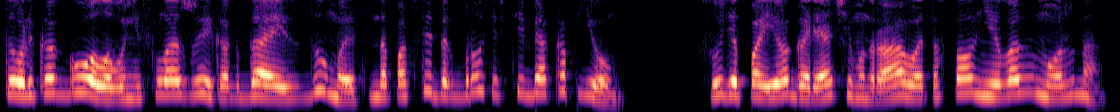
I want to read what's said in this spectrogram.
Только голову не сложи, когда ей вздумается напоследок бросив тебя копьем. Судя по ее горячему нраву, это вполне возможно.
